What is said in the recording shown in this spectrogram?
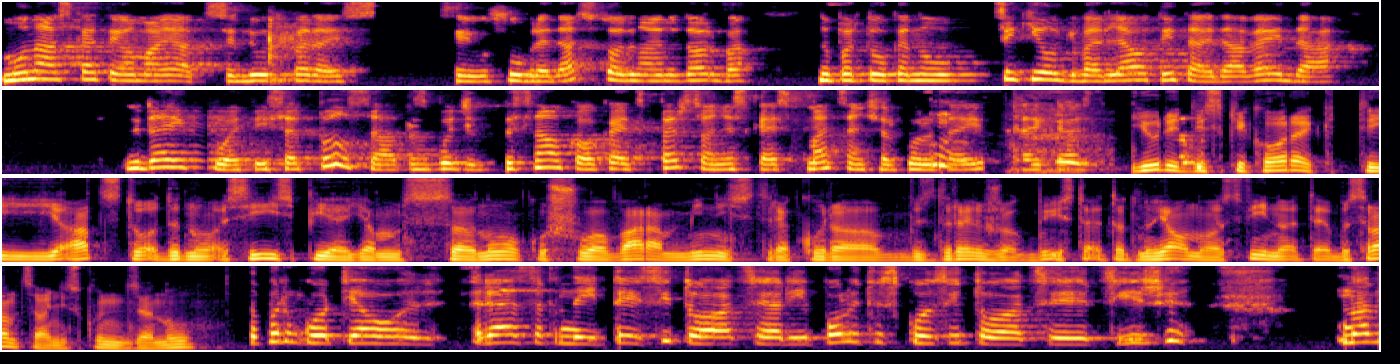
manā skatījumā jā, tas ir ļoti pareizs, ka jūs šobrīd atstādināju no darba. Nu, par to, ka nu, cik ilgi var ļaut itāļā veidā rēkoties ar pilsētas budžetu. Tas nav kaut kāds personiskais maceņš, ar kuru tā izteikās. Juridiski korekti atstādinās īspējams nokušo varam ministre, kura visdrīzāk bijis tātad nu jaunos vīnotēbas Rancāņas kundze. Nu. Nu, Pirmkārt, jau Rēzaknī te situācija, arī politisko situācija ir cieši nav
